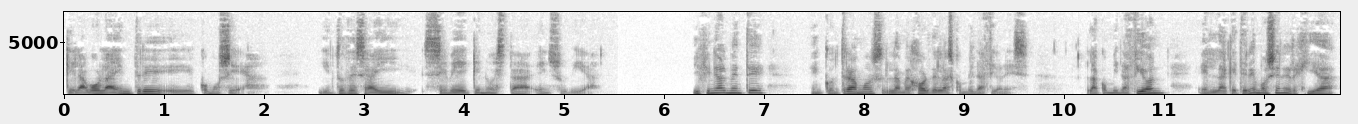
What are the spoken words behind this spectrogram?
que la bola entre eh, como sea. Y entonces ahí se ve que no está en su día. Y finalmente encontramos la mejor de las combinaciones, la combinación en la que tenemos energía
